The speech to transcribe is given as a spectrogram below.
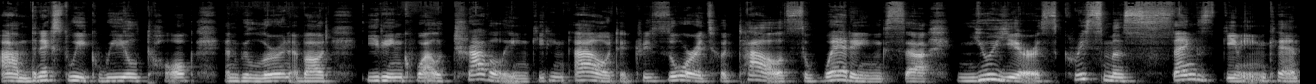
um, the next week we'll talk and we'll learn about eating while traveling, eating out at resorts, hotels, weddings, uh, New Year's, Christmas Thanksgiving and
